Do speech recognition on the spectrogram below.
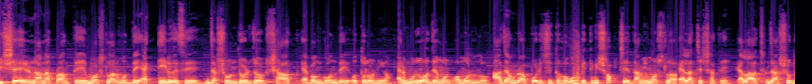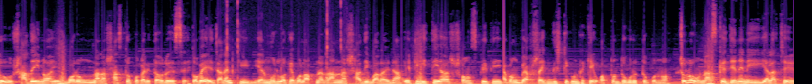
বিশ্বের নানা প্রান্তে মশলার মধ্যে একটি রয়েছে যা সৌন্দর্য, স্বাদ এবং গন্ধে অতুলনীয়। এর মূল্য যেমন অমূল্য। আজ আমরা পরিচিত হব পৃথিবীর সবচেয়ে দামি মশলা এলাচের সাথে। এলাচ যা শুধু স্বাদেই নয়, বরং নানা স্বাস্থ্য উপকারিতাও রয়েছে। তবে জানেন কি, এর মূল্য কেবল আপনার রান্নার স্বাদই বাড়ায় না, এটি ইতিহাস, সংস্কৃতি এবং ব্যবসায়িক দৃষ্টিকোণ থেকে অত্যন্ত গুরুত্বপূর্ণ। চলুন আজকে জেনে নিই এলাচের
